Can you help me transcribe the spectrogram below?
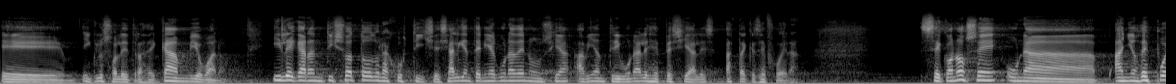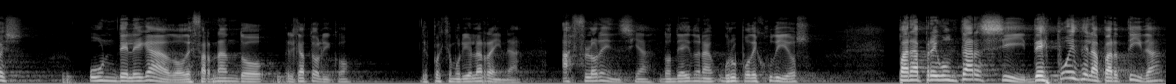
eh, incluso letras de cambio, bueno. Y le garantizó a todos la justicia. Si alguien tenía alguna denuncia, habían tribunales especiales hasta que se fueran. Se conoce una, años después un delegado de Fernando el Católico, después que murió la reina, a Florencia, donde ha ido un grupo de judíos, para preguntar si después de la partida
